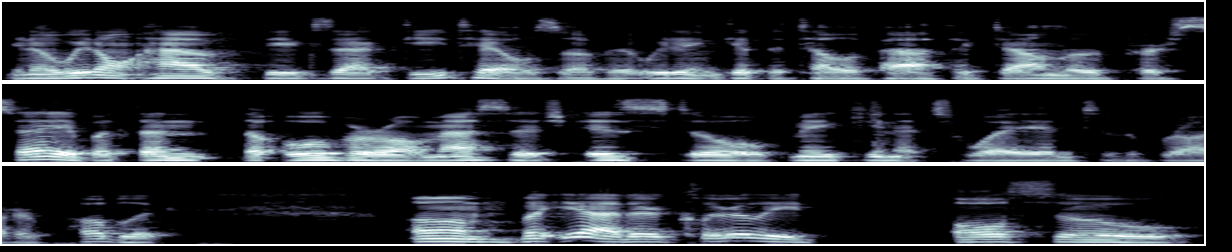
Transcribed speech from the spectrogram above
You know, we don't have the exact details of it. We didn't get the telepathic download per se, but then the overall message is still making its way into the broader public um, but yeah, they're clearly also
